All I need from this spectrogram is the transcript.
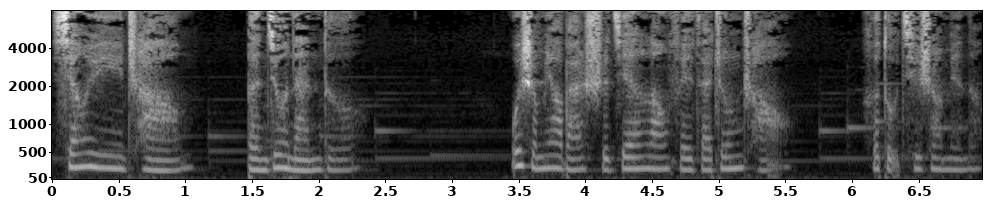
相遇一场本就难得，为什么要把时间浪费在争吵和赌气上面呢？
